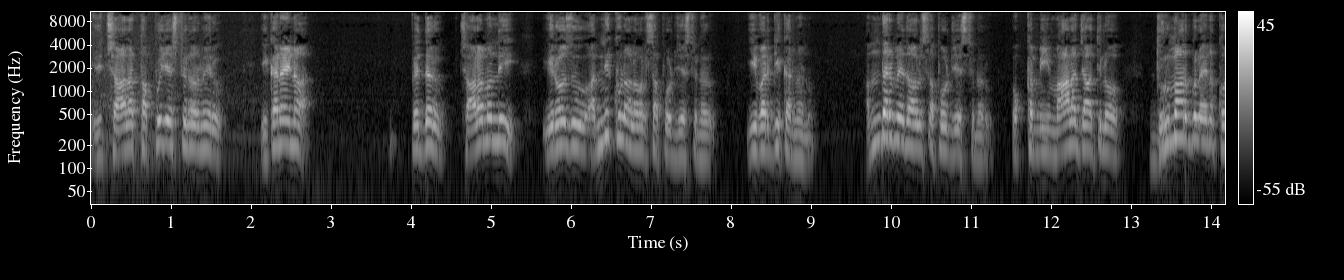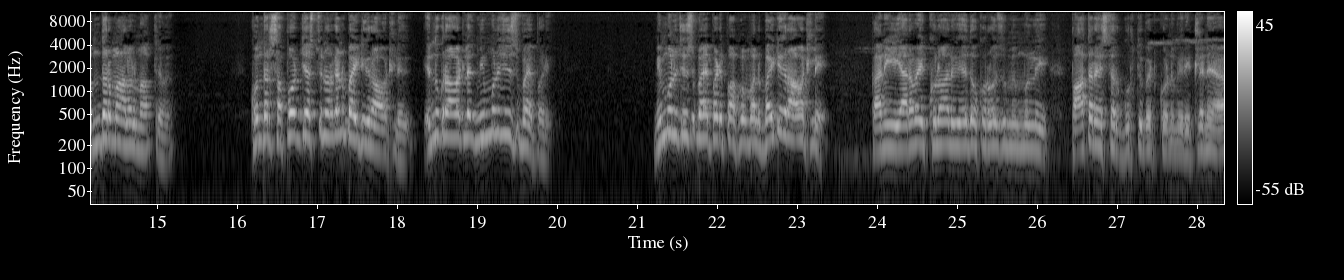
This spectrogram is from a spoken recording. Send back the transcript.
ఇది చాలా తప్పు చేస్తున్నారు మీరు. ఇకనైనా పెద్దలు చాలామంది ఈరోజు అన్ని కులాల వాళ్ళు సపోర్ట్ చేస్తున్నారు. ఈ వర్గీకరణను అందరి మేధావులు సపోర్ట్ చేస్తున్నారు. ఒక్క మీ మాల జాతిలో దుర్మార్గులైన కొందరు మాలలు మాత్రమే. కొందరు సపోర్ట్ చేస్తున్నారు కానీ బయటికి రావట్లేదు. ఎందుకు రావట్లేదు? మిమ్మల్ని చూసి భయపడి. మిమ్మల్ని చూసి భయపడి పాపం వాళ్ళు బయటికి రావట్లే. కానీ ఈ అరవై కులాలు ఏదో ఒక రోజు మిమ్మల్ని పాతరేస్తారు గుర్తుపెట్టుకోండి మీరు ఇట్లనే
